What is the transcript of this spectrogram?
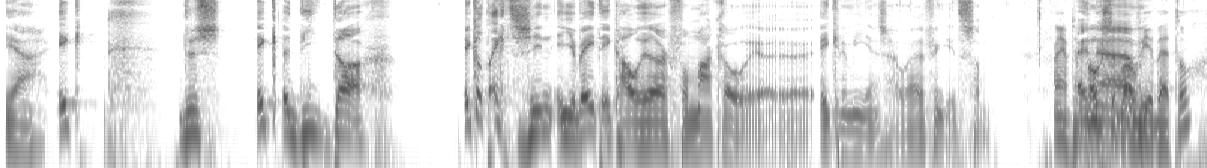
Ja, ik. Dus ik, die dag. Ik had echt zin. Je weet, ik hou heel erg van macro-economie en zo. Hè. Dat vind ik interessant. Oh, je hebt een En, poster ehm, boven je bed, toch?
